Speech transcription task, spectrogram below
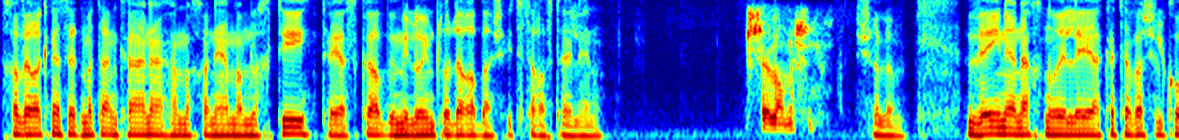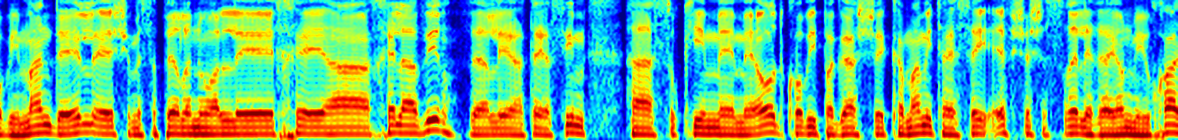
חבר הכנסת מתן כהנא, המחנה הממלכתי, טייס קרב במילואים, תודה רבה שהצטרפת אלינו. שלום אפי. שלום. והנה אנחנו אל אה, הכתבה של קובי מנדל, אה, שמספר לנו על אה, חיל האוויר ועל הטייסים העסוקים מאוד. קובי פגש כמה מטייסי F-16 לראיון מיוחד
